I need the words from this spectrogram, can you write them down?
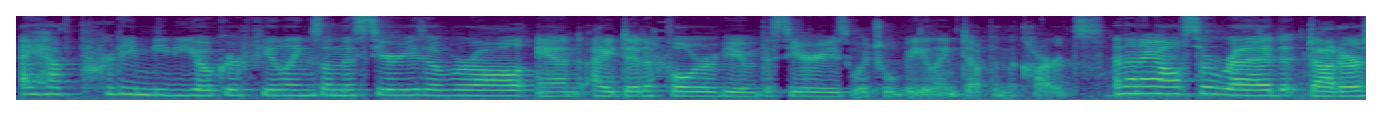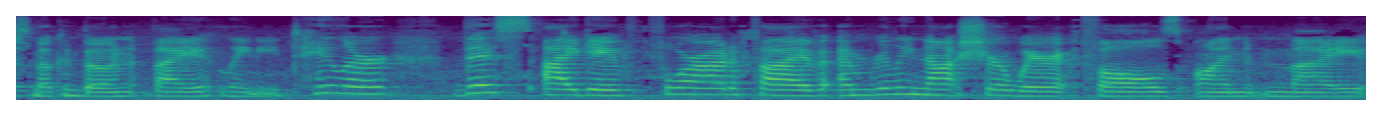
I have pretty mediocre feelings on the series overall, and I did a full review of the series, which will be linked up in the cards. And then I also read Daughter of Smoke and Bone by Laini Taylor. This I gave 4 out of 5. I'm really not sure where it falls on my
